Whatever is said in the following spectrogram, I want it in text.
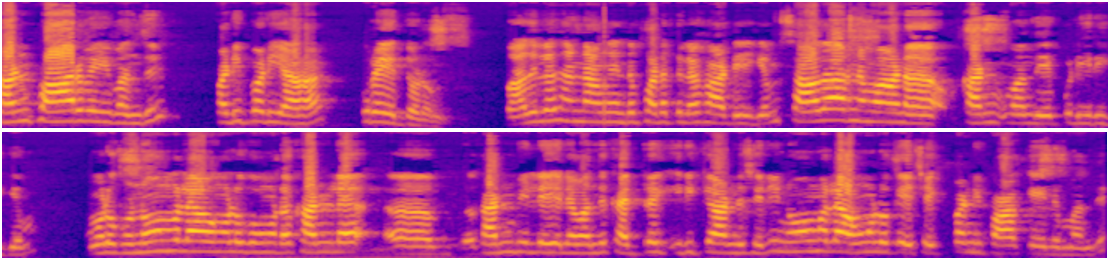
கண் பார்வை வந்து படிப்படியாக குறைய தொடங்கும். அதுல தான் நாங்கள் இந்த படத்துல காட்டியிருக்கோம். சாதாரணமான கண் வந்து எப்படி இருக்கும்? உங்களுக்கு நோமலா அவங்களுக்கு உங்களோட கண்ணில் கண் வில்லையில வந்து கற்றை இருக்கான்னு சொல்லி நோமலா அவங்களுக்கு செக் பண்ணி பார்க்கலும் வந்து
